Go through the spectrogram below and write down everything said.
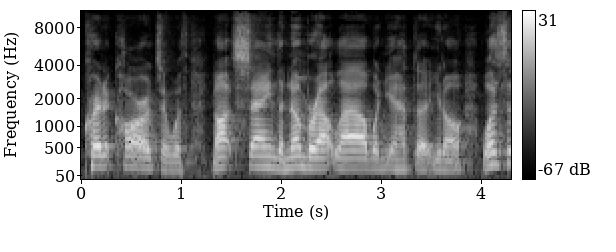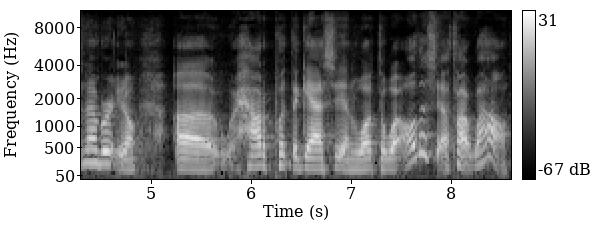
credit cards and with not saying the number out loud when you have to, you know, what's the number, you know, uh, how to put the gas in, what to what, all this. I thought, wow,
